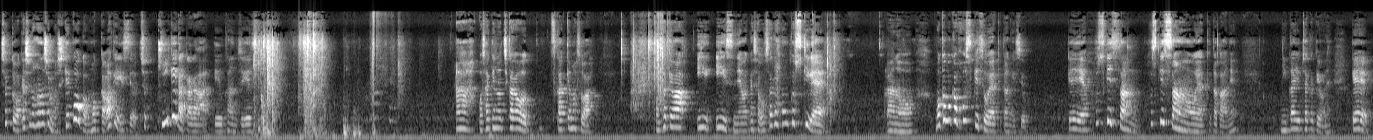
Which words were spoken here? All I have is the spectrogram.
ちょっと私の話もしてこうか思ったわけですよ。ちょっと聞いてたからっていう感じです。ああお酒の力を使ってますわ。お酒はいいいいですね。私はお酒ほんと好きであのもともとホスケスをやってたんですよ。でホスケスさんホスケスさんをやってたからね。2回言っちゃったけどね。で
